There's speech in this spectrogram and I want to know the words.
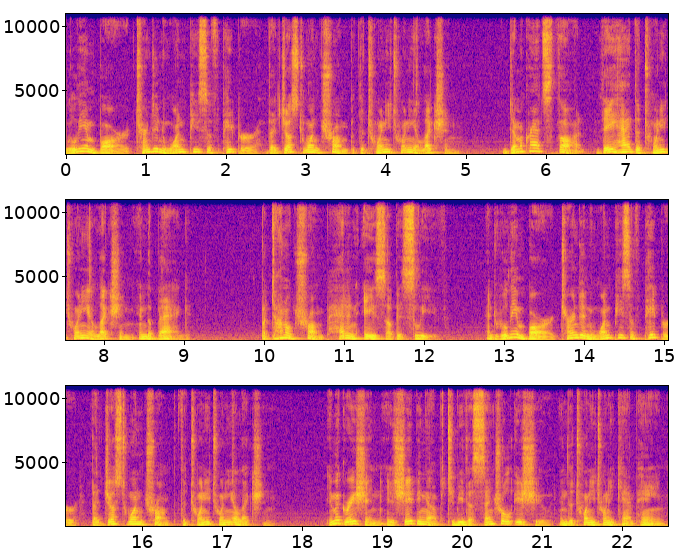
William Barr turned in one piece of paper that just won Trump the 2020 election. Democrats thought they had the 2020 election in the bag. But Donald Trump had an ace up his sleeve, and William Barr turned in one piece of paper that just won Trump the 2020 election. Immigration is shaping up to be the central issue in the 2020 campaign.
